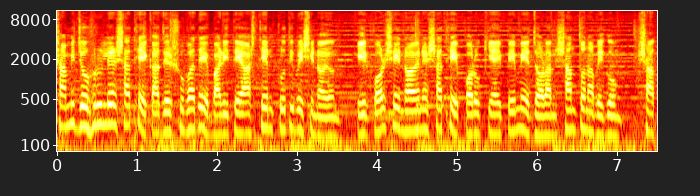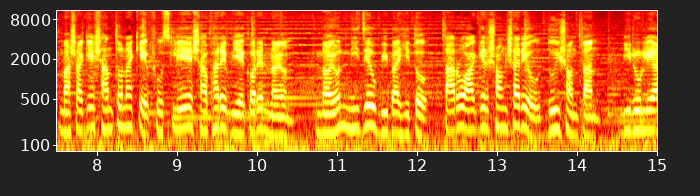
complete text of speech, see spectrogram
স্বামী জহুরুলের সাথে কাজের সুবাদে বাড়িতে আসতেন প্রতিবেশী নয়ন। এরপর সেই নয়নের সাথে পরকীয়ায় প্রেমে জড়ান শান্তনা বেগম। সাত মাস আগে শান্তনাকে ফুসলিয়ে সাভারে বিয়ে করেন নয়ন। নয়ন নিজেও বিবাহিত, তারও আগের সংসারেও দুই সন্তান। বিরুলিয়া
